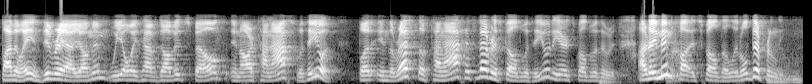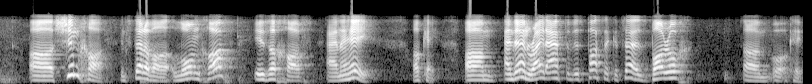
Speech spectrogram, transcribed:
by the way, in Divrei Ayomim, we always have David spelled in our Tanakh with a Yud. But in the rest of Tanakh, it's never spelled with a yud. Here, it's spelled with a yud. Arei Mimcha is spelled a little differently. Uh, Shimcha, instead of a long chaf, is a chaf and a hey. Okay. Um, and then right after this pasuk, it says Baruch. Um, oh, okay.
